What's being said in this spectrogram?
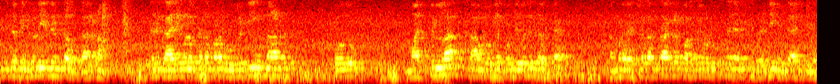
ഇതിന്റെ പിന്തുണ ഇതിനുണ്ടാവും കാരണം ഇത്തരം കാര്യങ്ങളൊക്കെ നമ്മുടെ വീട്ടിൽ നിന്നാണ് ഇപ്പോൾ മറ്റുള്ള സാമൂഹ്യ പ്രതിബദ്ധതയൊക്കെ നമ്മുടെ രക്ഷകർത്താക്കൾ പറഞ്ഞു കൊടുക്കുന്നതിനനുസരിച്ച് വേണ്ടി പഞ്ചായത്തിന്റെ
